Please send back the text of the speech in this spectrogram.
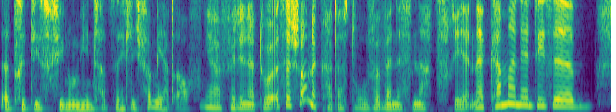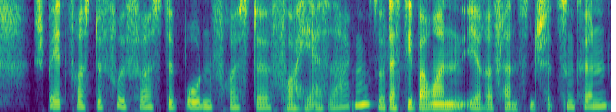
äh, tritt dieses Phänomen tatsächlich vermehrt auf. Ja, für die Natur ist es schon eine Katastrophe, wenn es nachts friert. Ne? Kann man denn diese Spätfröste, Frühfröste, Bodenfröste vorhersagen, sodass die Bauern ihre Pflanzen schützen können?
